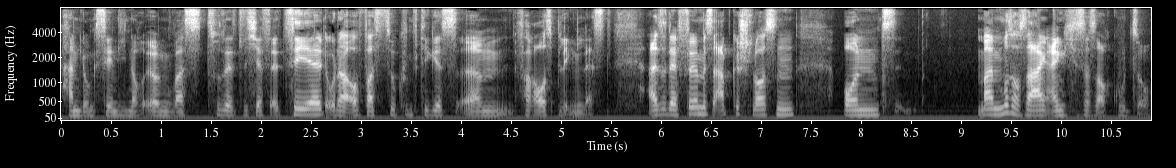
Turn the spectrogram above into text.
Handlungsszene, die noch irgendwas Zusätzliches erzählt oder auf was Zukünftiges ähm, vorausblicken lässt. Also der Film ist abgeschlossen und man muss auch sagen, eigentlich ist das auch gut so.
